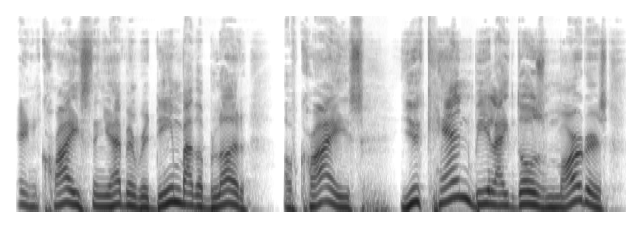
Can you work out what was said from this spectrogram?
in Christ and you have been redeemed by the blood of Christ, you can be like those martyrs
